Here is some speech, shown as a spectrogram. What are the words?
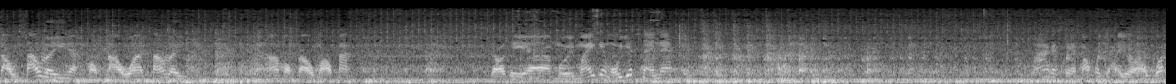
Đầu 6 ly nè một đầu à, 6 ly. Đó, một đầu một ha. Rồi thì à, mười mấy cái mũi dít này nè. Má cái xe móc nó chạy vô hồn quá.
